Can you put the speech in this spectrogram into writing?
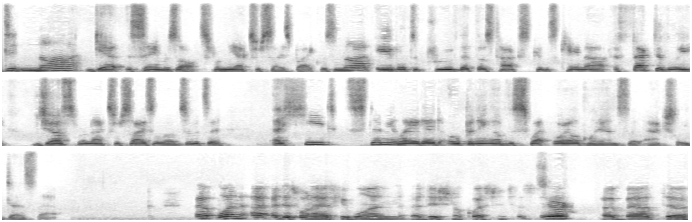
did not get the same results from the exercise bike, was not able to prove that those toxicants came out effectively just from exercise alone. So it's a, a heat stimulated opening of the sweat oil glands that actually does that. Uh, one, I, I, just want to ask you one additional question, just uh, sure. about uh,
